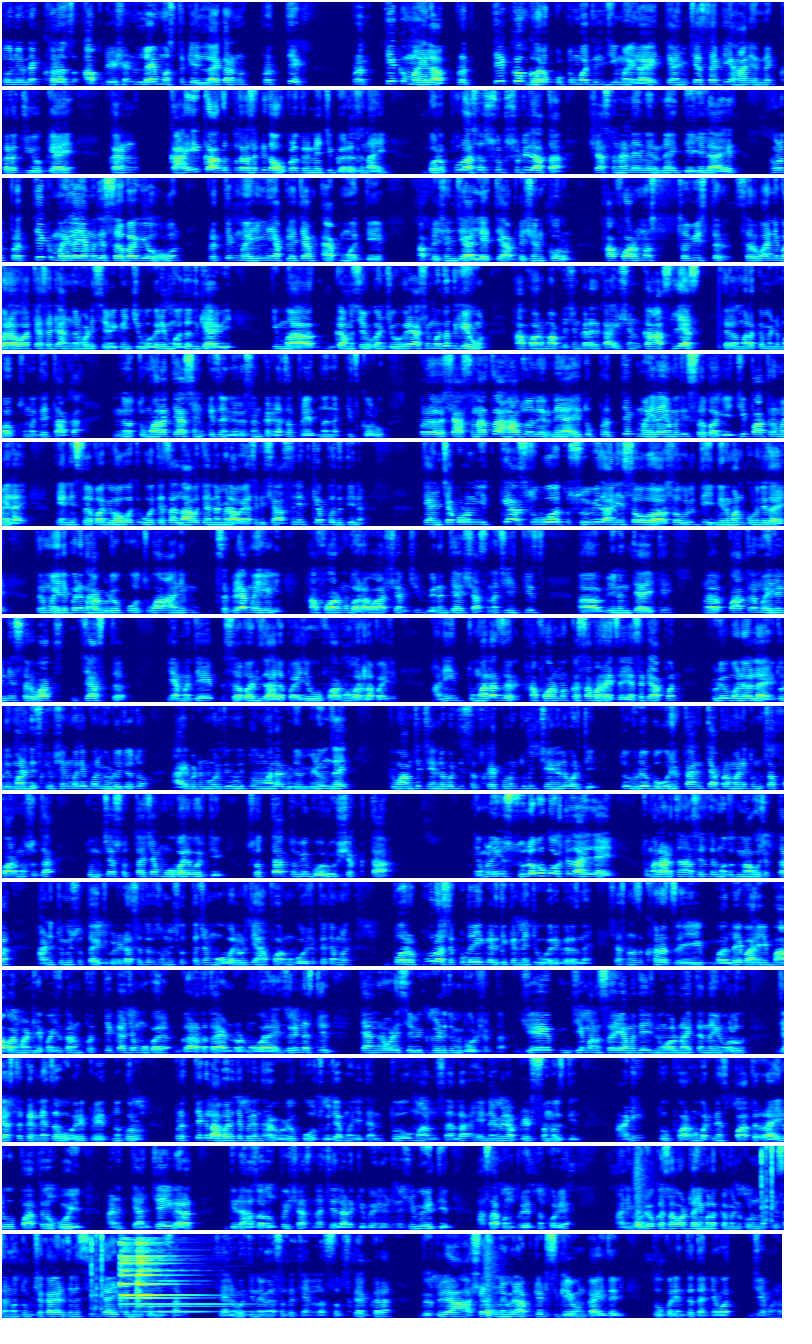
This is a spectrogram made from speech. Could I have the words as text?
तो निर्णय खरंच अपडेशन लय मस्त केलेला आहे. कारण प्रत्येक प्रत्येक महिला प्रत्येक घर कुटुंबातील जी महिला आहे त्यांच्यासाठी हा निर्णय खरंच योग्य आहे. कारण काही कागदपत्रासाठी धावपळ करण्याची गरज नाही. भरपूर असं सुटसुटीत आता शासनाने निर्णय दिलेले आहेत. त्यामुळे प्रत्येक महिला यामध्ये सहभागी होऊन प्रत्येक महिलेने आपल्या त्या ॲपमध्ये अपडेशन जे आले आहे ते अपडेशन करून हा फॉर्म सविस्तर सर्वांनी भरावा. त्यासाठी अंगणवाडी सेविकांची वगैरे मदत घ्यावी. ती म ग्रामसेवकांची वगैरे अशी मदत घेऊन हा फॉर्म अपडेशन करायचा काही शंका असल्यास तर मला कमेंट बॉक्समध्ये टाका. न तुम्हाला त्या शंकेचं निरसन करण्याचा प्रयत्न नक्कीच करू. प्र शासनाचा हा जो निर्णय आहे तो प्रत्येक महिला यामध्ये सहभागी जी पात्र महिला आहे त्यांनी सहभागी व्हावं व त्याचा लाभ त्यांना मिळावा. यासाठी शासन इतक्या पद्धतीनं त्यांच्याकडून इतक्या सुव सुविधा आणि सव सवलती निर्माण करून देत आहे. तर महिलेपर्यंत हा व्हिडिओ पोहोचवा आणि सगळ्या महिलेनी हा फॉर्म भरावा अशी आमची विनंती आहे. शासनाची ही तीच विनंती आहे की पात्र महिलांनी सर्वात जास्त यामध्ये सहभागी झालं पाहिजे व फॉर्म भरला पाहिजे. आणि तुम्हाला जर हा फॉर्म कसा भरायचा यासाठी आपण व्हिडिओ बनवला आहे. तो तुम्हाला डिस्क्रिप्शनमध्ये पण व्हिडिओ देतो. आय बटनवरती तुम्हाला व्हिडिओ मिळून जाईल. किंवा आमच्या चॅनलवरती सबस्क्राईब करून तुम्ही चॅनलवरती तो व्हिडिओ बघू शकता आणि त्याप्रमाणे तुमचा फॉर्मसुद्धा तुमच्या स्वतःच्या मोबाईलवरती स्वतः तुम्ही भरू शकता. त्यामुळे ही सुलभ गोष्ट झालेली आहे. तुम्हाला अडचण असेल तर मदत मागू शकता आणि तुम्ही स्वतः एज्युकेटेड असेल तर तुम्ही स्वतःच्या मोबाईलवरती हा फॉर्म भरू शकता. त्यामुळे भरपूर असं कुठेही गर्दी करण्याची वगैरे गरज नाही. शासनाचं खरंच हे लय भारी आभार मानले पाहिजे कारण प्रत्येकाच्या मोबाईल घरात आता अँड्रॉइड मोबाईल आहे. जरी नसतील त्या अंगणवाडी सेविकेकडे तुम्ही भरू शकता. जे जे माणसं यामध्ये इन्व्हॉल्व नाही त्यांना इन्व्हॉल्व जास्त करण्याचा वगैरे प्रयत्न करून प्रत्येक लाभार्थीपर्यंत हा व्हिडिओ पोहोचू द्या. म्हणजे त्यां तो माणसाला हे नवीन अपडेट समजतील आणि तो फॉर्म भरण्यास पात्र राहील व पात्र होईल. आणि त्यांच्याही घरात दीड हजार रुपये शासनाचे लाडकी बहीण योजनेचे मिळतील असा आपण प्रयत्न करूया. आणि व्हिडिओ कसा वाटला हे मला कमेंट करून नक्की सांगा. तुमच्या काय अडचणी असतील त्याही कमेंट करून सांगा. चॅनलवरती नवीन असेल तर चॅनलला सबस्क्राईब करा. भेटूया अशाच नवीन अपडेट्स घेऊन काहीतरी. तोपर्यंत धन्यवाद. जय महाराष्ट्र.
